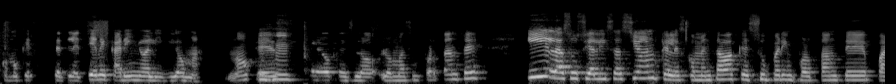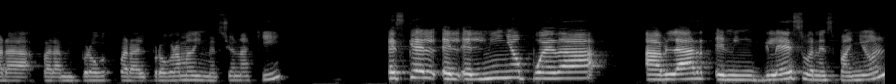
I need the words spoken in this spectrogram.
como que se le tiene cariño al idioma, ¿no? Que es, creo que es lo, más importante. Y la socialización, que les comentaba que es súper importante para, para, mi para el programa de inmersión aquí, es que el, el, niño pueda hablar en inglés o en español,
